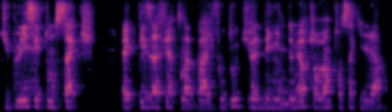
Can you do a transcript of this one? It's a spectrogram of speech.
tu peux laisser ton sac avec tes affaires, ton appareil photo, tu vas te baigner une demi-heure, tu reviens, ton sac il est là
